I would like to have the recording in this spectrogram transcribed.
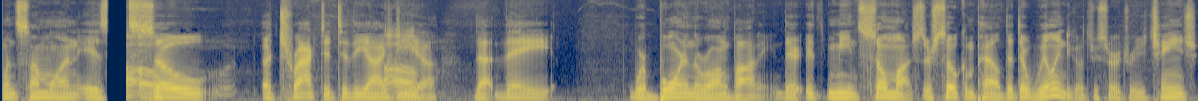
When someone is Uh-oh. so attracted to the idea that they were born in the wrong body. They're, it means so much. They're so compelled that they're willing to go through surgery to change.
